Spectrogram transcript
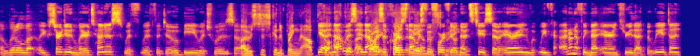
a little like we started doing layer tennis with with Adobe, which was uh, i was just going to bring that up yeah, Got- and that was and that right was of course front that was before Field. Notes too. So Aaron, we I don't know if we met Aaron through that, but we had done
